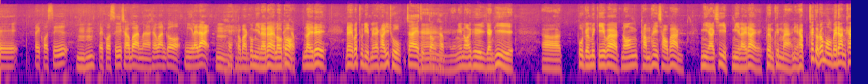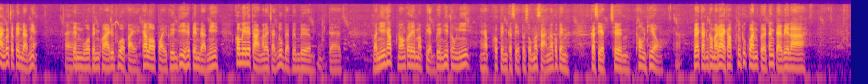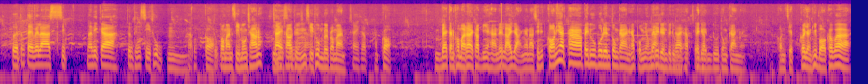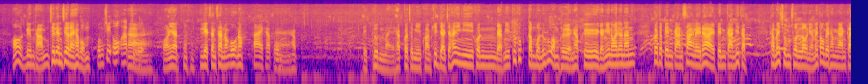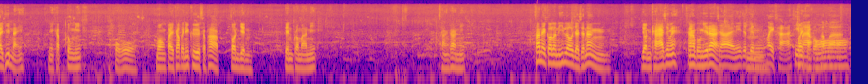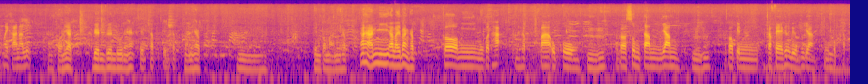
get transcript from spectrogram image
ไปขอซื้ออือฮึไปขอซื้อชาวบ้านมา ชาวบ้านก็มีรายได้อืมชาวบ้านก็มีรายได้ เราก็ใช่ครับรายได้ได้วัตถุดิบในราคาที่ถูกใช่ถูกต้องครับาอย่างน้อยๆคืออย่างที่อ่าพูดกันเมื่อกี้ว่าน้องทำให้ชาวบ้านมีอาชีพมีรายได้เพิ่มขึ้นมาเนี่ยครับถ้าเกิดว่ามองไปด้านข้างก็จะเป็นแบบเนี้ย ใช่ครับ เป็นวัวเป็นควายด้วยทั่วไป ถ้าเราปล่อยพื้นที่ให้เป็นแบบนี้ ก็ไม่ได้ต่างอะไรจากรูปแบบเดิมๆ แต่วันนี้ครับน้องก็ได้มาเปลี่ยนพื้นที่ตรงนี้นะครับก็เป็นเกษตรผสมผสานแล้วก็เป็นเกษตรเชิงท่องเที่ยวครับ แวะกันเข้ามาได้ครับ ทุกๆ วันเปิดตั้งแต่เวลา เปิดตั้งแต่เวลา 10นาฬิกาจนถึง4ทุ่ม อืมครับก็ประมาณ4ี่โมงเช้าเนาะสี่ใช่โมงเช้า4ถึงโมงเช้า 4ี่ทุ่มโดยประมาณใช่ครับ ครับก็ แวะกันเข้ามาได้ครับมีอาหารได้หลายอย่างนานาชนิดขออนุญาตพาไปดูบริเวณตรงกลางนะครับผมยังไม่ได้เดินไปดูได้ครับไปเชิญครับเดินดูตรงกลางหน่อยคอนเซปต์ก็อย่างที่บอกครับว่าอ๋อลืมถามชื่อเล่นชื่ออะไรครับผมผมชื่อโอ๊คครับชื่อโอ๊คอ่าขออนุญาตเรียกสั้นๆน้องโอ้เนาะได้ครับผมอ่าครับเด็กรุ่นใหม่ครับก็จะมีความคิดอยากจะให้มีคนแบบนี้ทุกๆตำบลทุกๆอำเภอนะครับคืออย่างน้อยๆแล้วนั้น ก็จะเป็นการสร้างรายได้ เป็นการที่ทำทำให้ชุมชนเราเนี่ยไม่ต้องไปทำงานไกลที่ไหนนี่ครับตรงนี้โอ้โห มองไปครับอันนี้คือสภาพตอนเย็นเป็นประมาณนี้ ทางด้านนี้ ถ้าในกรณีที่เราอยากจะนั่งหย่อนขาใช่ไหมนั่งตรงนี้ได้ ใช่ นี่จะเป็นอืมห้อยขาที่ห้อยมาขาของคำว่าอ๋อ ห้อยขานาลูกอ่าขออนุญาตเดินเดินดูหน่อยฮะ เชิญครับเชิญครับอันนี้ครับอืมเป็นประมาณนี้ครับ อาหารมีอะไรบ้างครับ ก็มีหมูกระทะนะครับ ปลาอบโอ่งอืมแล้วก็ส้มตำยอืมำ แล้วก็เป็นกาแฟเครื่องดื่มทุกอย่างมีครบครับ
